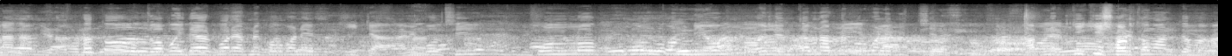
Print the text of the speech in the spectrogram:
না না ওটা তো জবাই দেওয়ার পরে আপনি কোরবানির ইটা। আমি বলছি কোন লোক কোন কোন নিয়ম হইলে যেমন আপনি কোরবানি দিচ্ছেন আপনার কি কি শর্ত মানতে হবে?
